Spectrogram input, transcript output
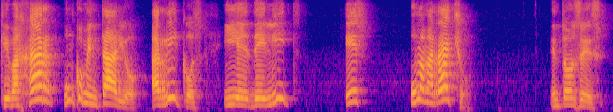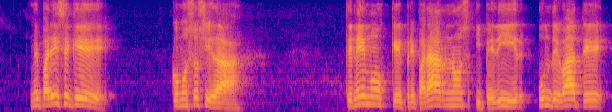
que bajar un comentario a ricos y eh, de élite es un mamarracho. Entonces, me parece que como sociedad tenemos que prepararnos y pedir un debate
